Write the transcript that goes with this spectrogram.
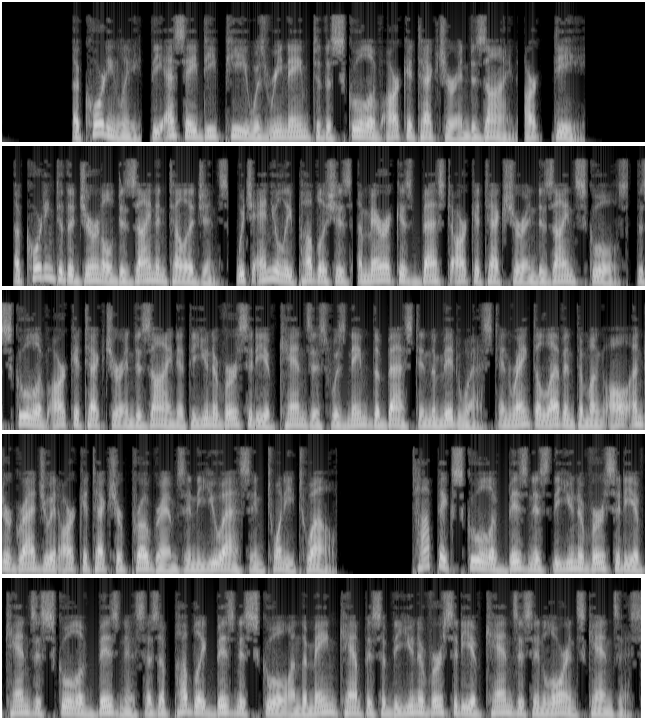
Accordingly, the SADP was renamed to the School of Architecture and Design ARC-D. According to the journal Design Intelligence, which annually publishes America's Best Architecture and Design Schools, the School of Architecture and Design at the University of Kansas was named the best in the Midwest and ranked 11th among all undergraduate architecture programs in the U.S. in 2012. Topic School of Business The University of Kansas School of Business is a public business school on the main campus of the University of Kansas in Lawrence, Kansas.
